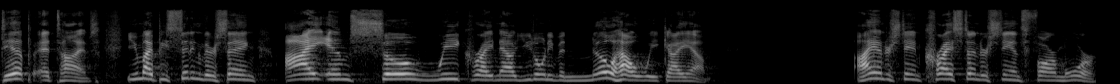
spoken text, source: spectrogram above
dip at times. You might be sitting there saying, I am so weak right now. You don't even know how weak I am. I understand Christ understands far more,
